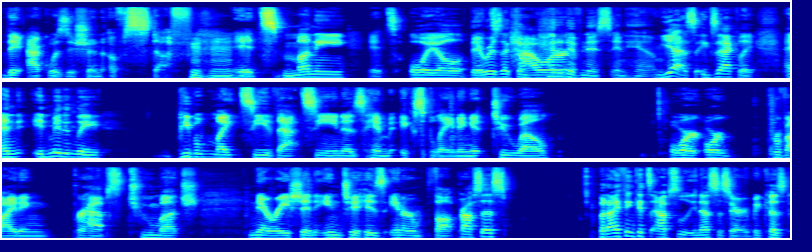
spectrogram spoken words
the acquisition of stuff. Mhm. It's money, it's oil. There it's was a power. competitiveness in him. Yes, exactly. And admittedly, people might see that scene as him explaining it too well or or providing perhaps too much narration into his inner thought process. But I think it's absolutely necessary because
